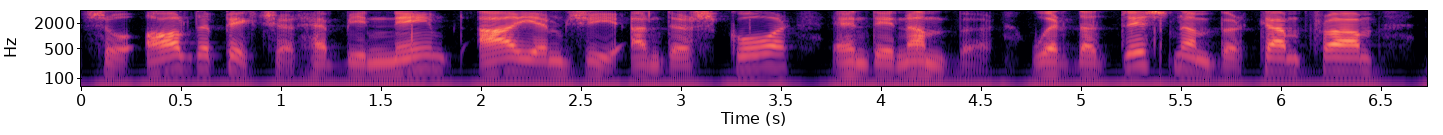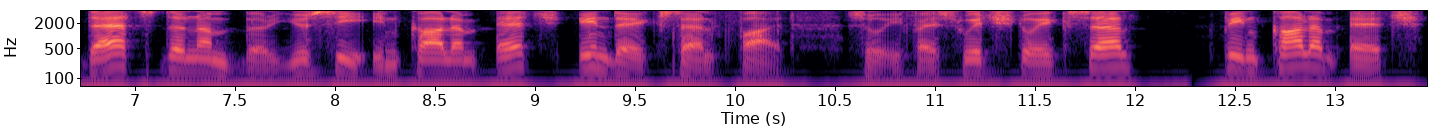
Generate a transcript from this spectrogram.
So all the pictures have been named img underscore and a number. Where does this number come from? That's the number you see in column H in the Excel file. So if I switch to Excel, in column H,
